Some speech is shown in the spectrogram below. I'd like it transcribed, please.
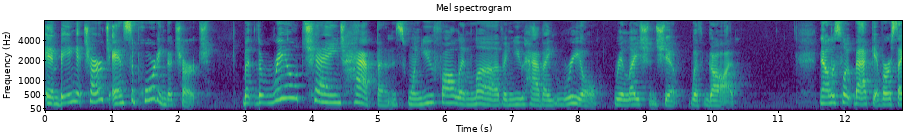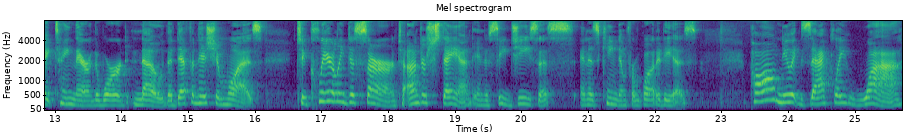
in being at church and supporting the church. But the real change happens when you fall in love and you have a real relationship with God. Now let's look back at verse 18 there, the word know. The definition was to clearly discern, to understand, and to see Jesus and his kingdom for what it is. Paul knew exactly why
